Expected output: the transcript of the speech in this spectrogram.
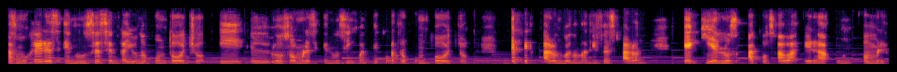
las mujeres en un 61.8 y los hombres en un 54.8 detectaron, bueno, manifestaron que quien los acosaba era un hombre.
